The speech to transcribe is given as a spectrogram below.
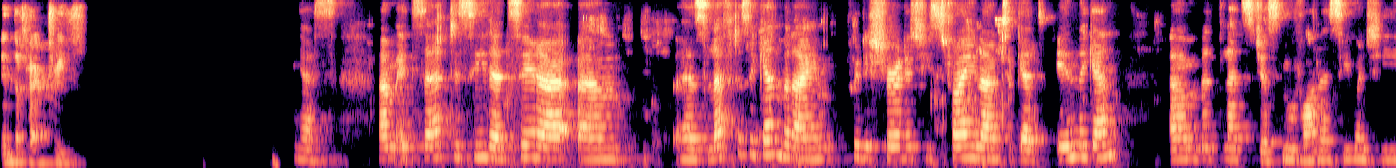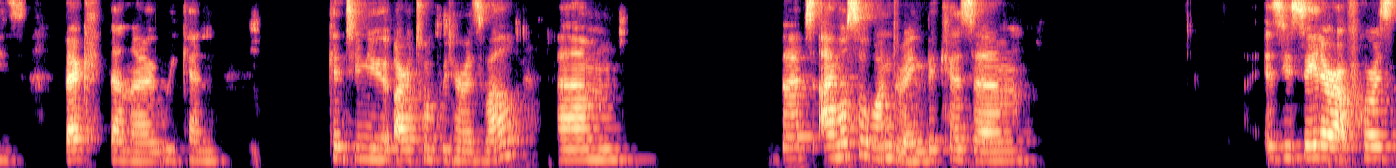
in the factories. Yes, um, it's sad to see that Zehra um, has left us again, but I'm pretty sure that she's trying now to get in again. Um, but let's just move on and see when she's back, then uh, we can continue our talk with her as well. Um, but I'm also wondering because um, as you say there, are of course,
